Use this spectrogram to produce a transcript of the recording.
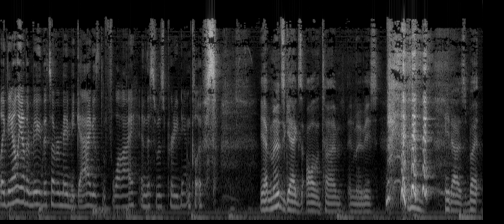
Like the only other movie that's ever made me gag is The Fly, and this was pretty damn close. Yeah, Moods gags all the time in movies. he does, but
